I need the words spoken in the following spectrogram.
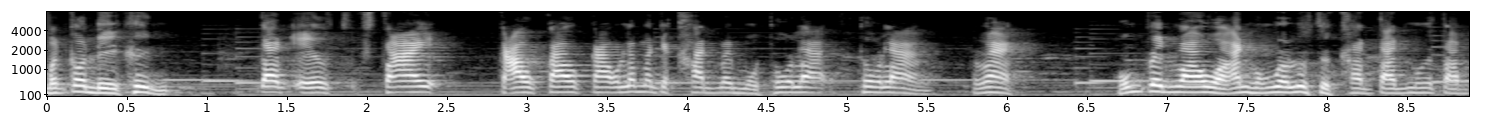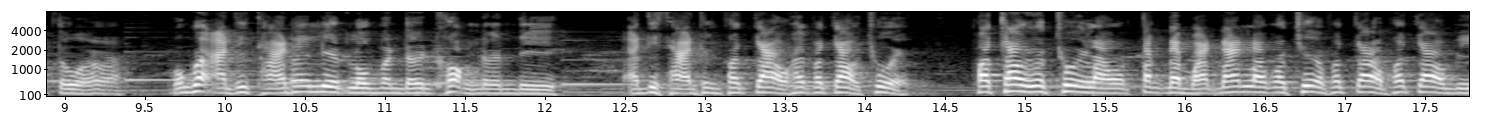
มันก็ดีขึ้น ด้านเอวซ้ายเกาเกาเกาแล้วมันจะคันไปหมดทั่วล่างทั่วล่างใช่ไหมผมเป็นเบาหวานผมก็รู้สึกคันตันมือตามตัว ผมก็อธิษฐานให้เลือดลมมันเดินคล่องเดินดี อธิษฐานถึงพระเจ้าให้พระเจ้าช่วย พระเจ้าก็ช่วยเราตั้งแต่บัดนั้นเราก็เชื่อพระเจ้า พระเจ้ามี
